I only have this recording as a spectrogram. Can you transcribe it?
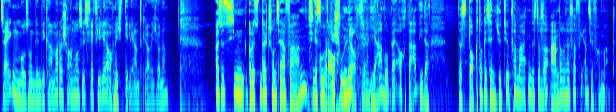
zeigen muss und in die Kamera schauen muss, ist für viele auch nicht gelernt, glaube ich, oder? Also sie sind größtenteils schon sehr erfahren. Sie sind es gut geschult nur, auch. Ja. ja, wobei auch da wieder, das TokTok ist ein YouTube-Format und das ist was anderes als ein Fernsehformat.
